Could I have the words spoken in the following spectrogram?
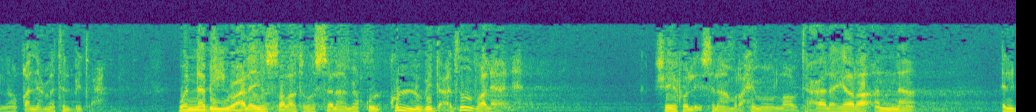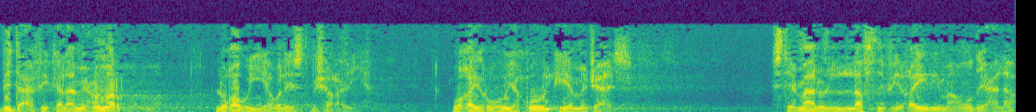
لأنه قال نعمة البدعة. والنبي عليه الصلاة والسلام يقول كل بدعة ضلالة. شيخ الإسلام رحمه الله تعالى يرى أن البدعة في كلام عمر لغوية وليست بشرعية. وغيره يقول هي مجاز. استعمال اللفظ في غير ما وضع له.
